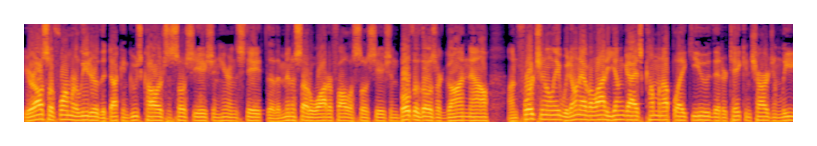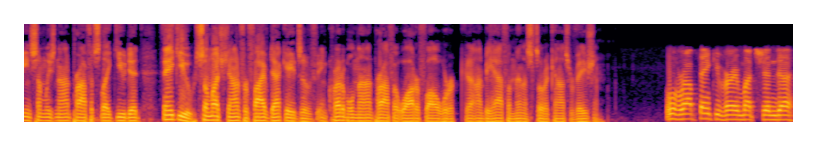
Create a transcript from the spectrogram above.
You're also former leader of the Duck and Goose Callers Association here in the state, the, the Minnesota Waterfowl Association. Both of those are gone now. Unfortunately, we don't have a lot of young guys coming up like you that are taking charge and leading some of these nonprofits like you did. Thank you so much, John, for five decades of incredible nonprofit waterfowl work uh, on behalf of Minnesota conservation. Well, Rob, thank you very much, and uh,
